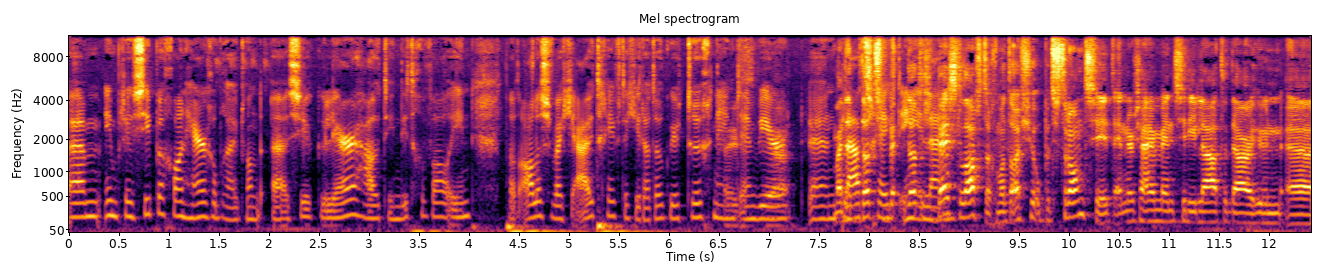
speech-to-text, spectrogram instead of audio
Um, in principe gewoon hergebruikt. Want uh, circulair houdt in dit geval in dat alles wat je uitgeeft, dat je dat ook weer terugneemt Geeft, en weer ja. een Maar dat, plaats dat, is, geeft be- in dat je is lijn. best lastig, want als je op het strand zit en er zijn mensen die laten daar hun eh,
